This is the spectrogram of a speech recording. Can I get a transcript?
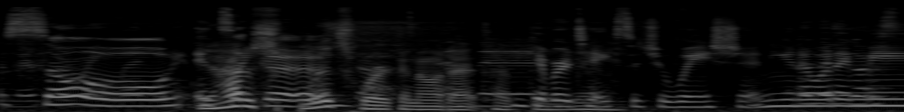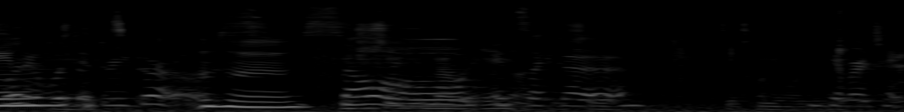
So it's yeah, how like splits work and all that type give thing, or take situation. You know what I mean? Split it with the three girls. Mhm. So it's like a it takes.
